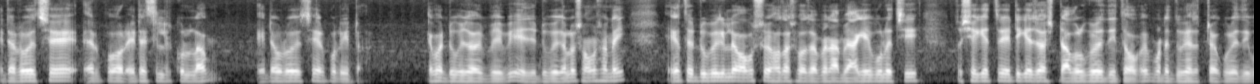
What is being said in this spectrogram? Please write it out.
এটা রয়েছে, এরপর এটা সিলেক্ট করলাম, এটাও রয়েছে, এরপর এটা। এবার ডুবে যাবে বেবি এই যে ডুবে গেল, সমস্যা নেই। এক্ষেত্রে ডুবে গেলে অবশ্যই হতাশ হওয়া যাবে না, আমি আগেই বলেছি। তো সেক্ষেত্রে এটিকে জাস্ট ডাবল করে দিতে হবে মানে দুই হাজার টাকা করে দিব,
